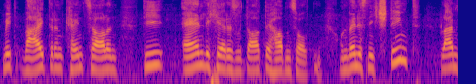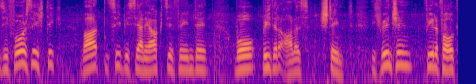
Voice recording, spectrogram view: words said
mit weiteren Kennzahlen, die ähnliche Resultate haben sollten. Und wenn es nicht stimmt, bleiben Sie vorsichtig, warten Sie, bis Sie eine Aktie finden, wo wieder alles stimmt. Ich wünsche Ihnen viel Erfolg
